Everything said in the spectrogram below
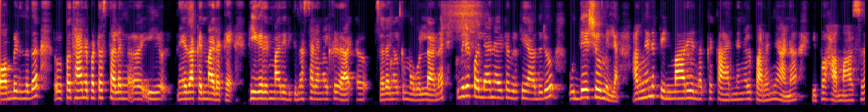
ബോംബിടുന്നത് പ്രധാനപ്പെട്ട സ്ഥലം ഈ നേതാക്കന്മാരൊക്കെ. ഭീകരന്മാരിരിക്കുന്ന സ്ഥലങ്ങൾക്ക് സ്ഥലങ്ങൾക്ക് മുകളിലാണ്. ഇവരെ കൊല്ലാനായിട്ട് ഇവർക്ക് യാതൊരു ഉദ്ദേശവുമില്ല. അങ്ങനെ പിന്മാറി എന്നൊക്കെ കാരണങ്ങൾ പറഞ്ഞാണ് ഇപ്പോൾ ഹമാസ്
